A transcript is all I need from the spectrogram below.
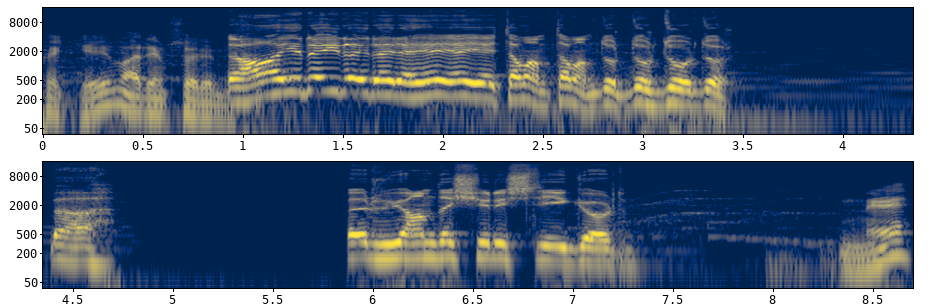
Peki madem söylemiyorsun. Hayır hayır hayır hayır hayır, hayır. tamam tamam dur dur dur dur. Ah. Rüyamda şirişliği gördüm. Ne?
